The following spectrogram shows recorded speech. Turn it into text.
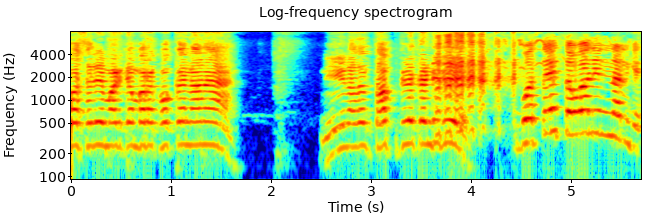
ವಸೂಲಿ ಮಾಡ್ಕೊಂಡ್ ಬರಕ್ ಹೊಕ್ಕ ನಾನ. ನೀನ್ ಅದನ್ನ ತಪ್ಪು ತಿಳ್ಕೊಂಡಿದಿ. ಗೊತ್ತೈತ್ ತಗೋ ನಿನ್ ನನ್ಗೆ.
